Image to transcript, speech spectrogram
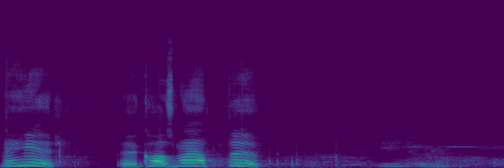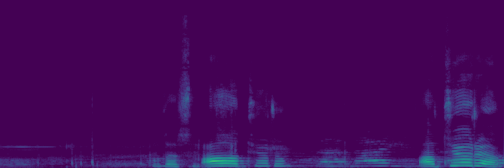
Nehir e, kazma yaptım. Geliyorum. Buradasın. Al atıyorum. Atıyorum.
